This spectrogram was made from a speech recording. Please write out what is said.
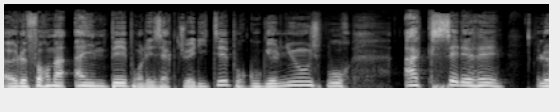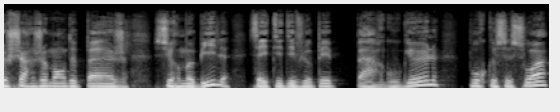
Euh, le format AMP pour les actualités, pour Google News, pour accélérer le chargement de pages sur mobile, ça a été développé par Google pour que ce soit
